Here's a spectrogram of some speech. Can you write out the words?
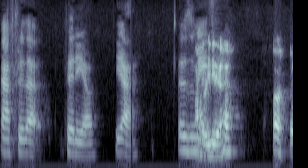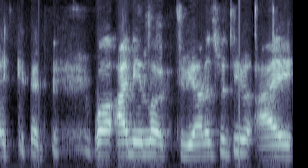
after that video. Yeah, it was oh, amazing. Oh yeah. All right, good. Well, I mean, look. To be honest with you, I,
